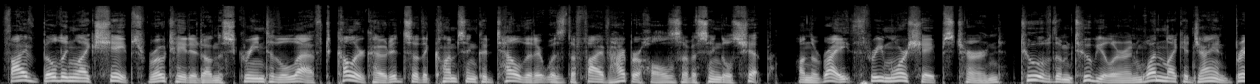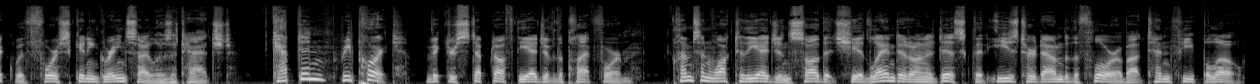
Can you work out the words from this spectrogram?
Five building like shapes rotated on the screen to the left, color coded so that Clemson could tell that it was the five hyperhulls of a single ship. On the right, three more shapes turned, two of them tubular and one like a giant brick with four skinny grain silos attached. Captain, report. Victor stepped off the edge of the platform. Clemson walked to the edge and saw that she had landed on a disk that eased her down to the floor about ten feet below.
